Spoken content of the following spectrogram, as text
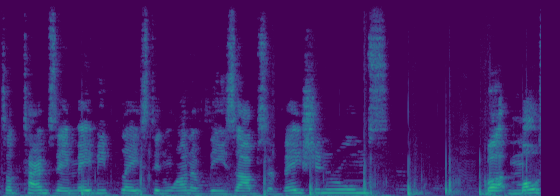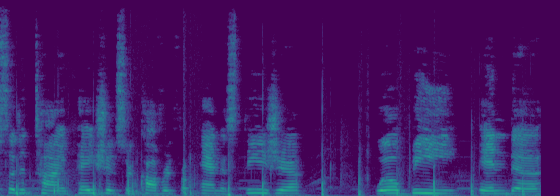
Sometimes they may be placed in one of these observation rooms, but most of the time, patients recovering from anesthesia will be in the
